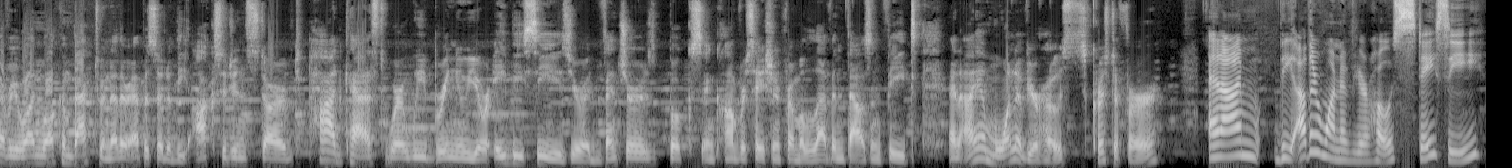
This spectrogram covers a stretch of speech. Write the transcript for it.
Hey everyone, welcome back to another episode of the Oxygen Starved podcast where we bring you your ABCs, your adventures, books, and conversation from 11,000 feet. And I am one of your hosts, Christopher. And I'm the other one of your hosts, Stacy.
